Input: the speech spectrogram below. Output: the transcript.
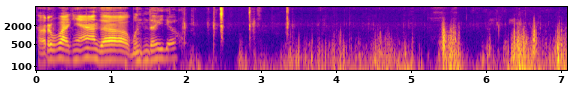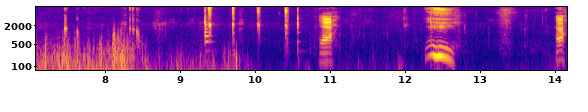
સરવા ક્યાં જાઓ? બંધાઈ જાઓ હા ઈ. હા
